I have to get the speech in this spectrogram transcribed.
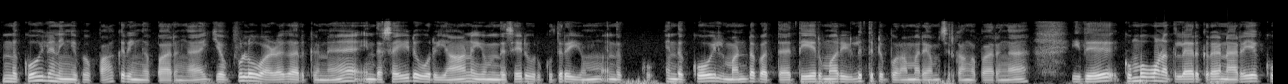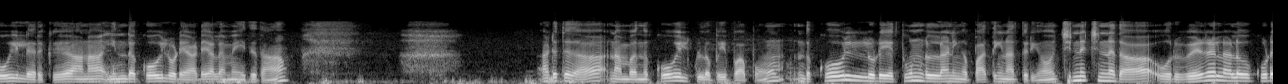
இந்த கோயிலை நீங்கள் இப்போ பார்க்குறீங்க பாருங்கள் எவ்வளோ அழகாக இருக்குன்னு. இந்த சைடு ஒரு யானையும் இந்த சைடு ஒரு குதிரையும் இந்த கோ- இந்த கோயில் மண்டபத்தை தேர் மாதிரி இழுத்துட்டு போகிற மாதிரி அமைச்சிருக்காங்க பாருங்க. இது கும்பகோணத்தில் இருக்கிற நிறைய கோயில் இருக்குது ஆனால் இந்த கோயிலுடைய அடையாளமே இதுதான். அடுத்ததாக நம்ம இந்த கோவிலுக்குள்ளே போய் பார்ப்போம். இந்த கோவிலுடைய தூண்கள்லாம் நீங்கள் பார்த்தீங்கன்னா தெரியும். சின்ன சின்னதாக ஒரு விரல் அளவு கூட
